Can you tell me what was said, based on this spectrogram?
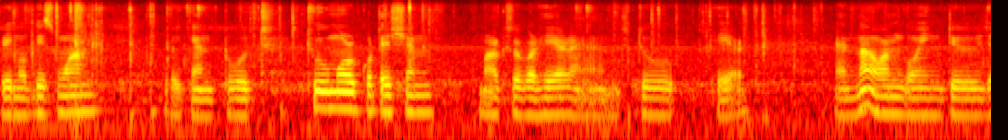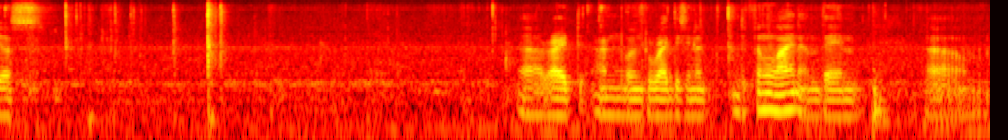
remove this one. We can put two more quotation marks over here and two here. And now I'm going to just uh, write I'm going to write this in a different line and then um,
